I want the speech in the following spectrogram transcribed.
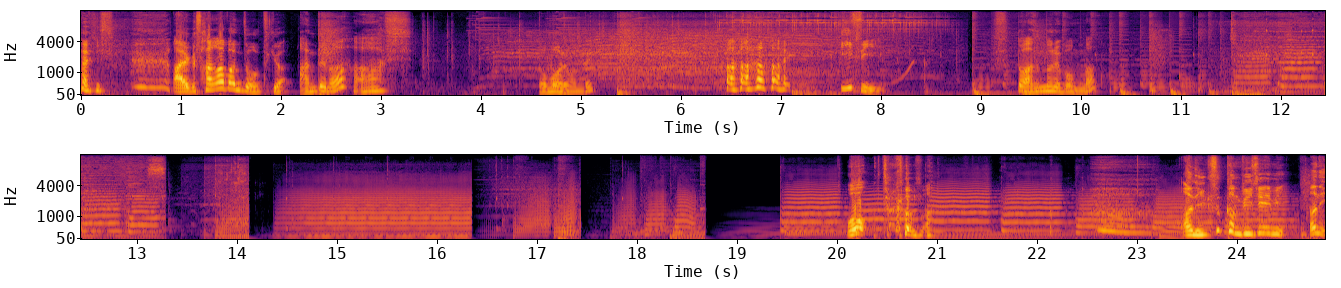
아니, 아 이거 상하 반전 어떻게 안 되나? 아씨, 너무 어려운데? 이지. 또 아는 노래 뭐 없나? 어 잠깐만. 아니 익숙한 BGM이 아니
